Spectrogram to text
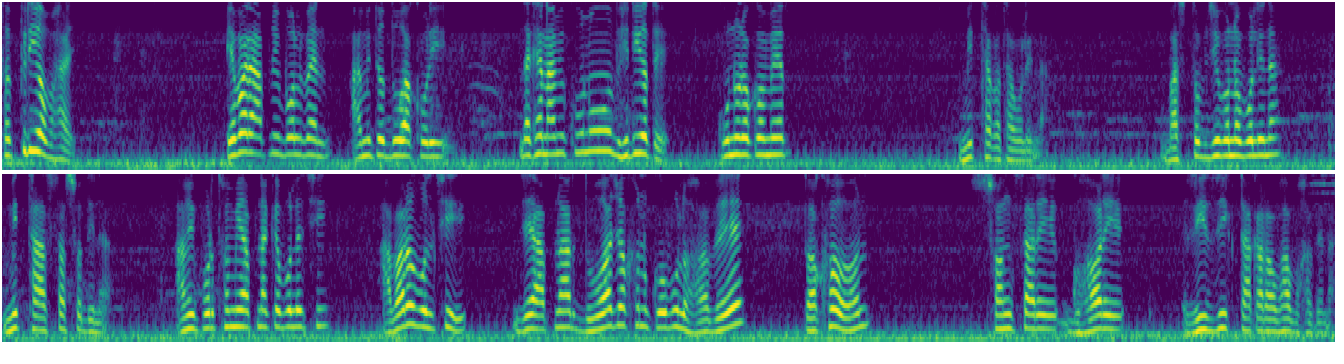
তো প্রিয় ভাই, এবারে আপনি বলবেন, আমি তো দোয়া করি। দেখেন, আমি কোনো ভিডিওতে কোনো রকমের মিথ্যা কথা বলি না। বাস্তব জীবনও বলি না, মিথ্যা আশ্বাসও দিই না। আমি প্রথমে আপনাকে বলেছি আবারও বলছি যে আপনার দোয়া যখন কবুল হবে, তখন সংসারে, ঘরে রিজিক টাকার অভাব হবে না।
